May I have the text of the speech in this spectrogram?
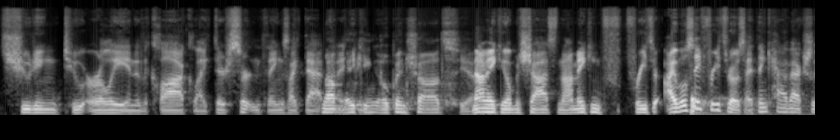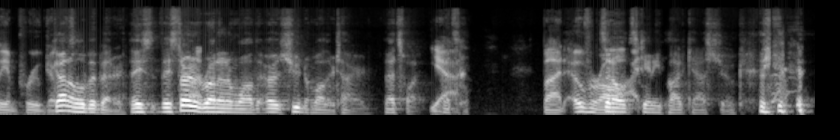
shooting too early into the clock. Like there's certain things like that. Not that making open shots. Yeah. Not making open shots, not making free throw. I will say free throws, I think have actually improved. Got a little bit better. They, they started uh, running them while they're or shooting them while they're tired. That's why. Yeah. That's but overall, it's an old skinny I, podcast joke.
